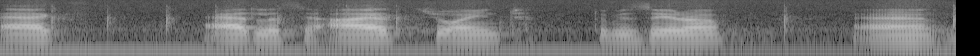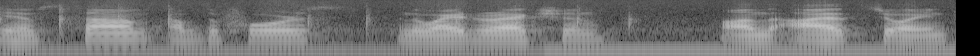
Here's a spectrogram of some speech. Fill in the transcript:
x at let's say ith joint to be zero and you have sum of the force in the y direction on the ith joint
